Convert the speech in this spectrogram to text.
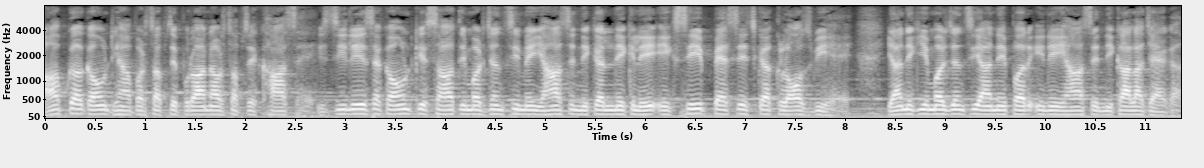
आपका अकाउंट यहाँ पर सबसे पुराना और सबसे खास है। इसीलिए इस अकाउंट के साथ इमरजेंसी में यहाँ से निकलने के लिए एक सेफ़ पैसेज का क्लॉज भी है। यानी कि इमरजेंसी आने पर इन्हें यहाँ से निकाला जाएगा।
